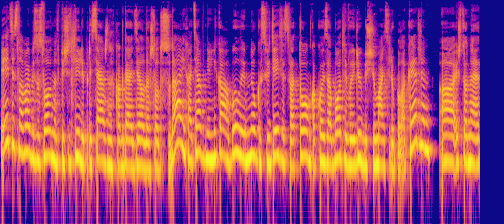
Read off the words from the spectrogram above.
Эти слова, безусловно, впечатлили присяжных, когда дело дошло до суда, и хотя в дневниках было и много свидетельств о том, какой заботливой и любящей матерью была Кэтлин, а, и что она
